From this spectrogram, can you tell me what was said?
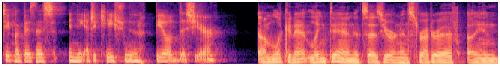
take my business in the education field this year. I'm looking at LinkedIn. It says you're an instructor uh, in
